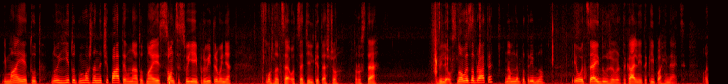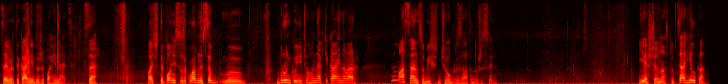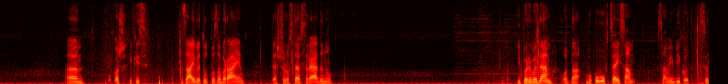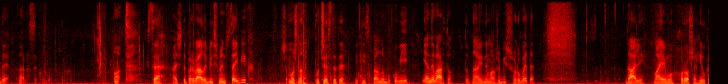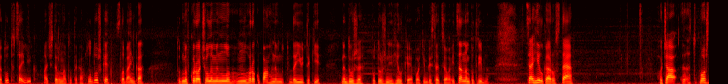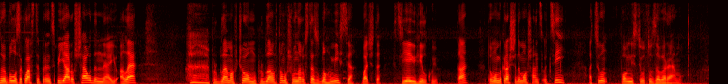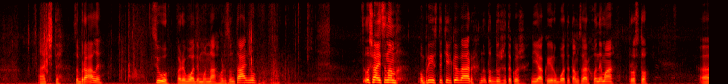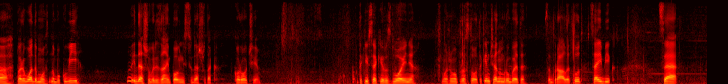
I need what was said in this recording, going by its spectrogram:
І має тут, ну її тут можна не чіпати, вона тут має сонце своє і провітрювання. Можна це, оце тільки те, що росте біля основи забрати, нам не потрібно. І оцей дуже вертикальний такий пагінець. Оцей вертикальний дуже пагінець. Все. Бачите, повністю закладене все е, брунькою, нічого не втікає наверх. Нема сенсу більше нічого обрізати дуже сильно. Є ще в нас тут ця гілка. Ем, також якісь зайве тут позабираємо. Те, що росте всередину. І переведемо от на бокову в цей сам, самий бік от сюди. Зараз секунду. От, все. Бачите, перевели більш-менш в цей бік. Ще можна почистити якісь, певно, бокові. Ні, не варто. Тут навіть нема вже більше що робити. Далі маємо хороша гілка тут, в цей бік. Бачите, вона тут така плодушки, слабенька. Тут ми вкорочували минулого, минулого року пагони, вони тут дають такі не дуже потужні гілки потім після цього. І це нам потрібно. Ця гілка росте. Хоча е, тут можна би було закласти, в принципі, яру ще один нею, але е, проблема в чому? Проблема в тому, що вона росте з одного місця, бачите, з цією гілкою. Так? Тому ми краще дамо шанс оцій, а цю повністю отут заберемо. Бачите, забрали. Цю переводимо на горизонтальну. Залишається нам обрізти тільки верх. Ну тут дуже також ніякої роботи там зверху нема. Просто е, переводимо на бокові. Ну і дещо вирізаємо повністю, дещо так вкорочуємо. Такі всякі роздвоєння. Можемо просто таким чином робити. Забрали тут, в цей бік. Це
